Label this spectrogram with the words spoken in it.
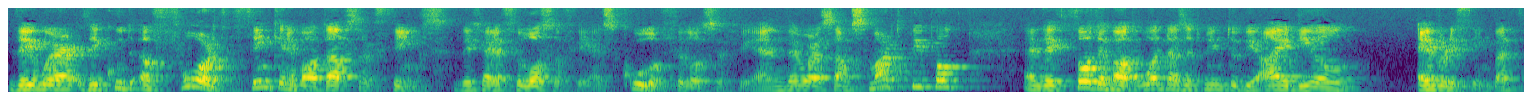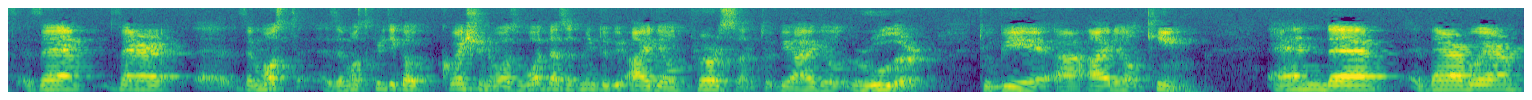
they were they could afford thinking about abstract things. They had a philosophy, a school of philosophy, and there were some smart people, and they thought about what does it mean to be ideal everything. But the, the, uh, the, most, the most critical question was what does it mean to be ideal person, to be ideal ruler, to be ideal king? And uh, there were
